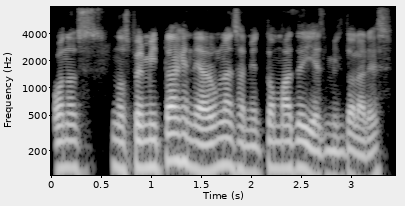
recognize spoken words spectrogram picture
o nos, nos permita generar un lanzamiento más de 10 mil dólares,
